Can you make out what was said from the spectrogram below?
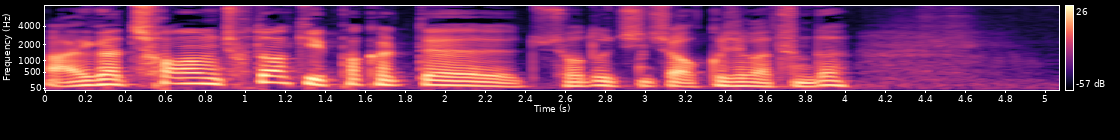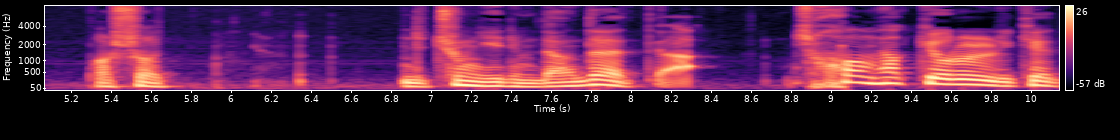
아이가 처음 초등학교 입학할 때 저도 진짜 엊그제 같은데 벌써 중1입니다. 근데 아, 처음 학교를 이렇게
